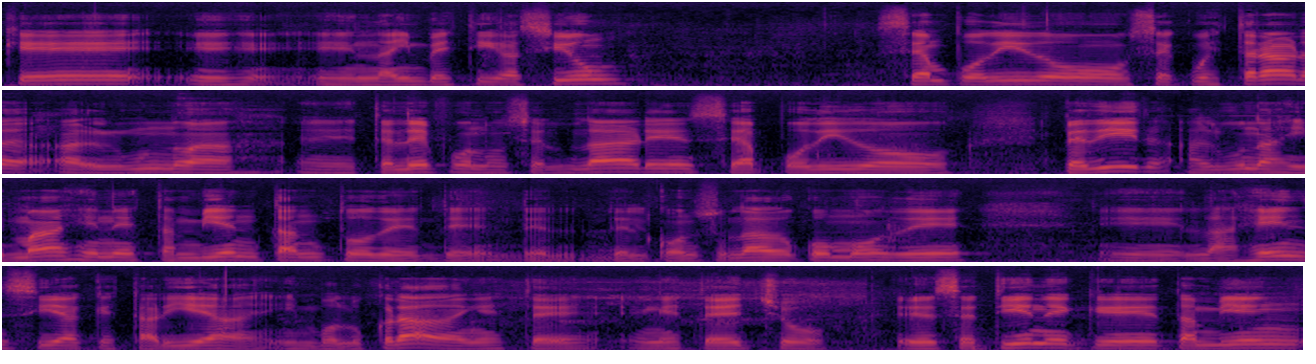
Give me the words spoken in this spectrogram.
que eh, en la investigación se han podido secuestrar algunos eh, teléfonos celulares, se ha podido pedir algunas imágenes también tanto del consulado como de eh, la agencia que estaría involucrada en este, en este hecho. Eh, se tiene que también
